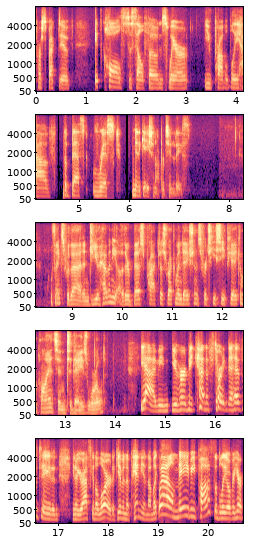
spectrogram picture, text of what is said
perspective, it's calls to cell phones where you probably have the best risk mitigation opportunities. Well, thanks for that. And do you have any other best practice recommendations for TCPA compliance in today's world? Yeah, I mean, you heard me kind of starting to hesitate, and you know, you're asking a lawyer to give an opinion. I'm like, well, maybe, possibly over here.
